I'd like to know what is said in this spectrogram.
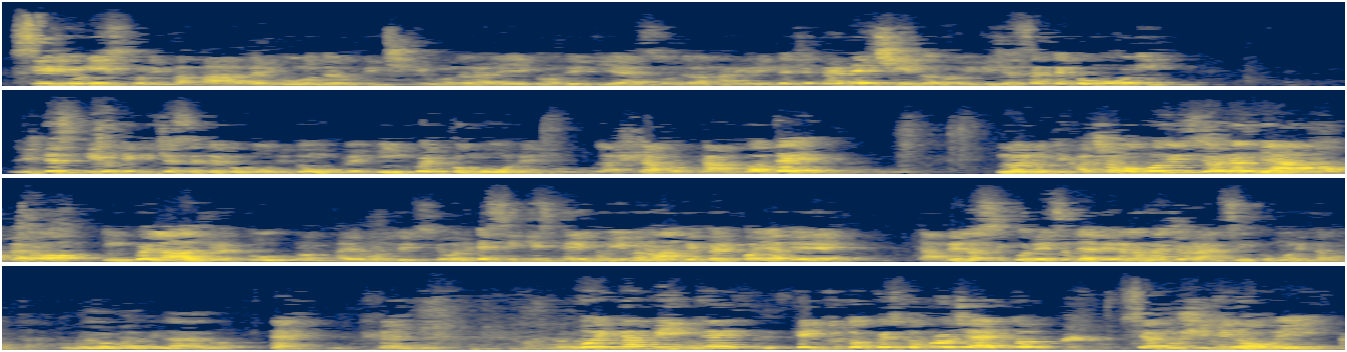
si riuniscono i papaveri, uno dell'UDC, uno della Lega, uno dei DS, uno della Margherita, eccetera, e decidono i 17 comuni il destino dei 17 comuni. Dunque, in quel comune lasciamo il campo a te, noi non ti facciamo opposizione, andiamo però in quell'altro e tu non fai opposizione. E si distribuivano anche per poi avere avere la sicurezza di avere la maggioranza in comunità montana. Come Roma e Milano. Eh. Voi capite che in tutto questo progetto siamo usciti noi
